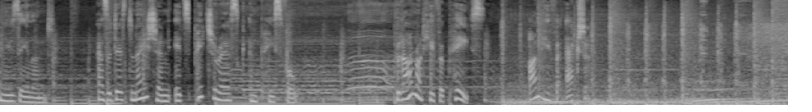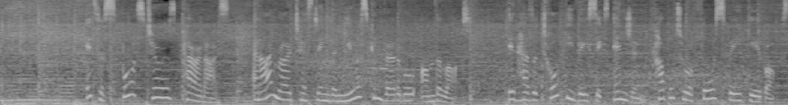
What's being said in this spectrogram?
New Zealand. As a destination, it's picturesque and peaceful. But I'm not here for peace. I'm here for action. It's a sports tourer's paradise, and I'm road testing the newest convertible on the lot. It has a torquey V6 engine coupled to a four-speed gearbox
